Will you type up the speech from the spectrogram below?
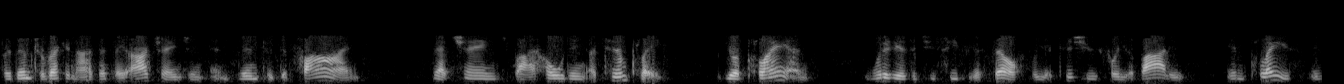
for them to recognize that they are changing, and then to define that change by holding a template, your plan, what it is that you see for yourself, for your tissues, for your body, in place is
